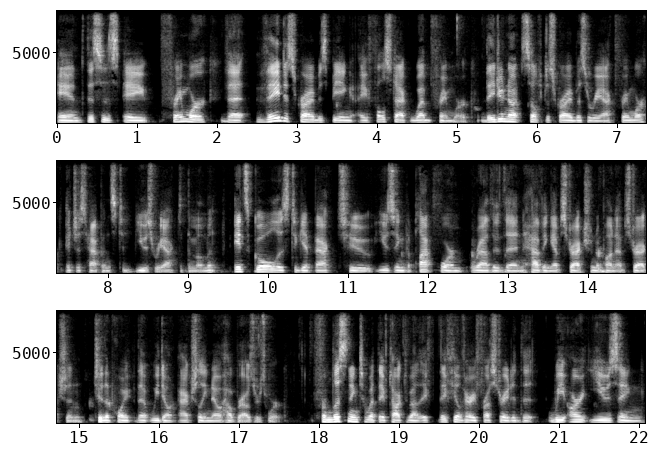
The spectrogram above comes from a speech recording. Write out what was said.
And this is a framework that they describe as being a full stack web framework. They do not self describe as a React framework, it just happens to use React at the moment. Its goal is to get back to using the platform rather than having abstraction upon abstraction to the point that we don't actually know how browsers work from listening to what they've talked about, they, they feel very frustrated that we aren't using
